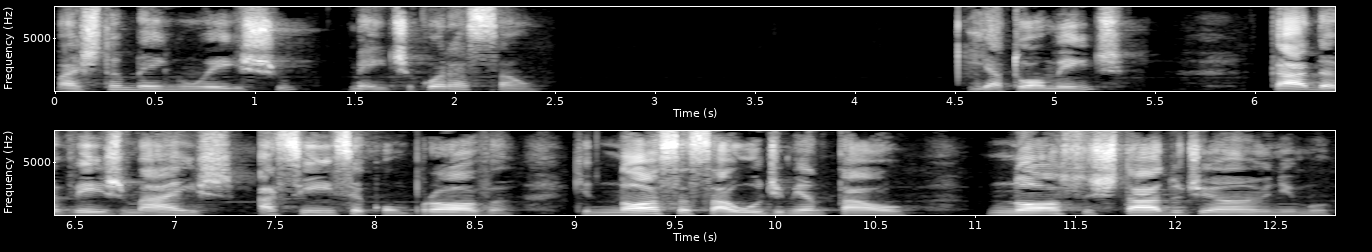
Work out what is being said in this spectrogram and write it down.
mas também um eixo mente-coração. E atualmente, cada vez mais a ciência comprova que nossa saúde mental, nosso estado de ânimo,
